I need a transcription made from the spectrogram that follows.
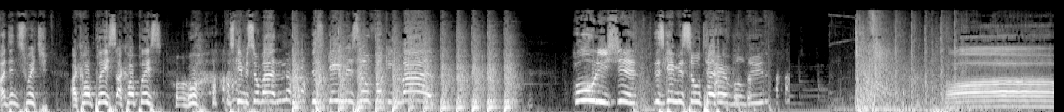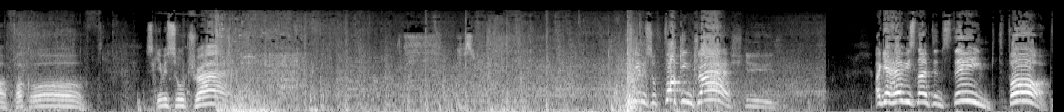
I didn't switch. I can't place. I can't place. Oh. Whoa, this game is so bad. This game is so fucking bad. Holy shit! This game is so terrible, dude. Oh, fuck off. This game is so trash. This game is so fucking trash, dude. I get heavy sniped and instinct. Fuck.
